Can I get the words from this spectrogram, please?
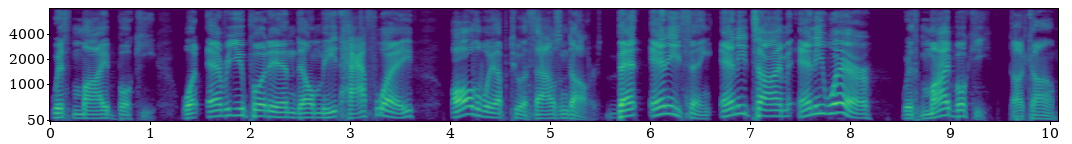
with MyBookie. Whatever you put in, they'll meet halfway, all the way up to $1,000. Bet anything, anytime, anywhere with MyBookie.com.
